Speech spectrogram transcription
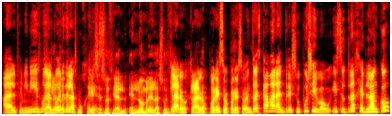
al feminismo Está y al claro poder de las Que mujeres. se asocia el, el nombre de la sociedad. Claro, claro, por eso, por eso. Entonces Kamala, entre su pushy bow y su traje blanco,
